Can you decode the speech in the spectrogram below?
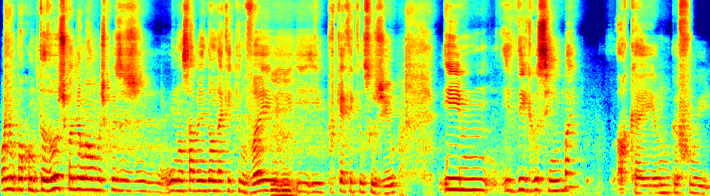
Olham para o computador, escolhem lá umas coisas eh, e não sabem de onde é que aquilo veio Uhum. e, e porque é que aquilo surgiu. E, e digo assim: bem, ok, eu nunca fui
